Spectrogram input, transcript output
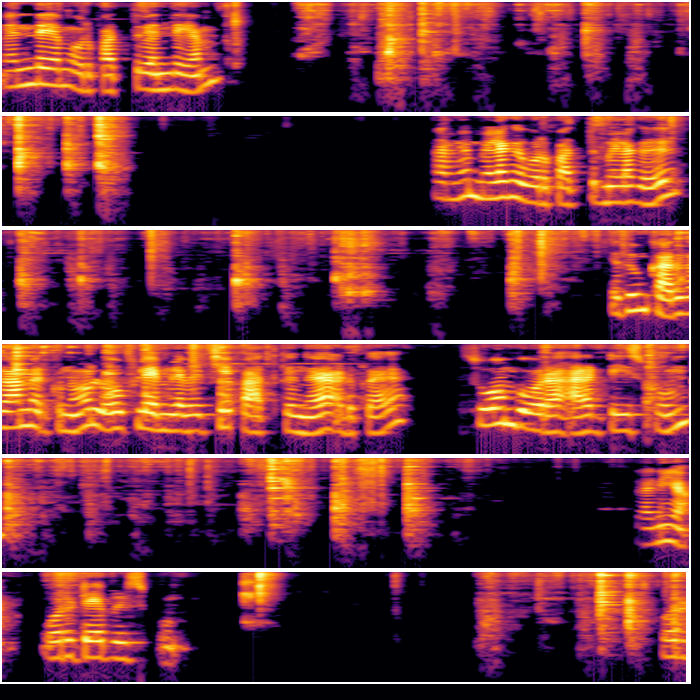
வெந்தயம் ஒரு பத்து வெந்தயம். பாருங்கள் மிளகு ஒரு பத்து மிளகு. எதுவும் கருகாமல் இருக்கணும். லோ ஃப்ளேமில் வச்சே பார்த்துக்குங்க அடுப்பை. சோம்பு ஒரு அரை டீஸ்பூன். தனியா ஒரு டேபிள் ஸ்பூன். ஒரு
